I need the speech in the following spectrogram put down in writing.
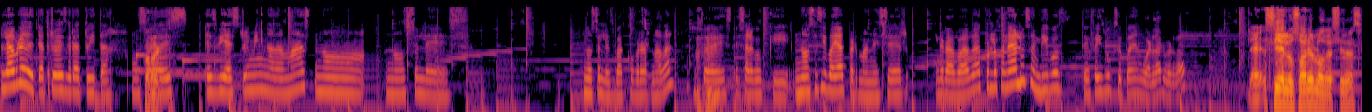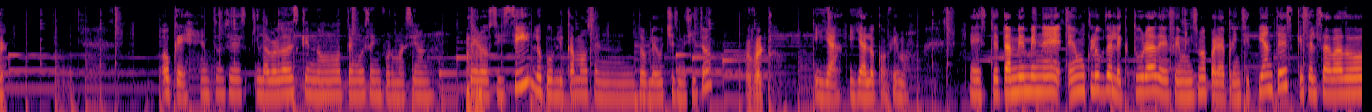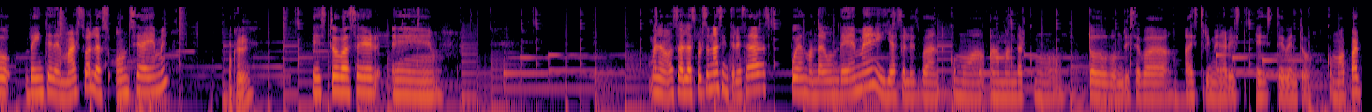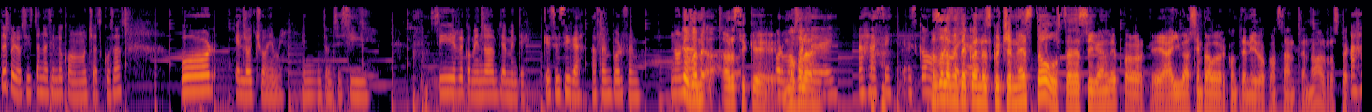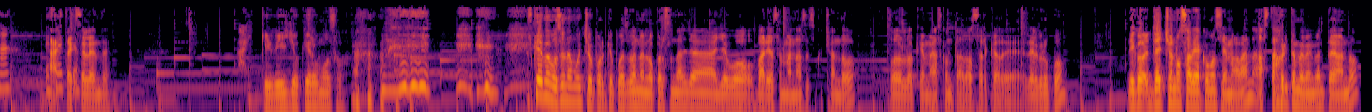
La obra de teatro es gratuita, o sea, es, es vía streaming nada más, no, no se les no se les va a cobrar nada. O sea, es, es, algo que no sé si vaya a permanecer grabada. Por lo general los en vivos de Facebook se pueden guardar, ¿verdad? Eh, si el usuario lo decide, sí. Ok, entonces la verdad es que no tengo esa información. Pero si sí, lo publicamos en W Chismecito. Perfecto. Y ya, y ya lo confirmo. Este, también viene un club de lectura de feminismo para principiantes, que es el sábado 20 de marzo a las 11 a.m. Ok. Esto va a ser... Eh, bueno, o sea, las personas interesadas pueden mandar un DM y ya se les va como a, mandar como todo donde se va a streamear este, este, evento como aparte, pero sí están haciendo como muchas cosas por el 8M. Entonces sí, sí recomiendo ampliamente que se siga a Fem por Fem. No, ahora sí que no, Ajá, sí, es como no solamente cuando escuchen esto, ustedes síganle porque ahí va siempre a haber contenido constante, ¿no? Al respecto. Ajá. Ah, está excelente. Ay, qué bello, qué hermoso. es que me emociona mucho porque, pues bueno, en lo personal ya llevo varias semanas escuchando todo lo que me has contado acerca del grupo. Digo, de hecho no sabía cómo se llamaban, hasta ahorita me vengo enterando.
